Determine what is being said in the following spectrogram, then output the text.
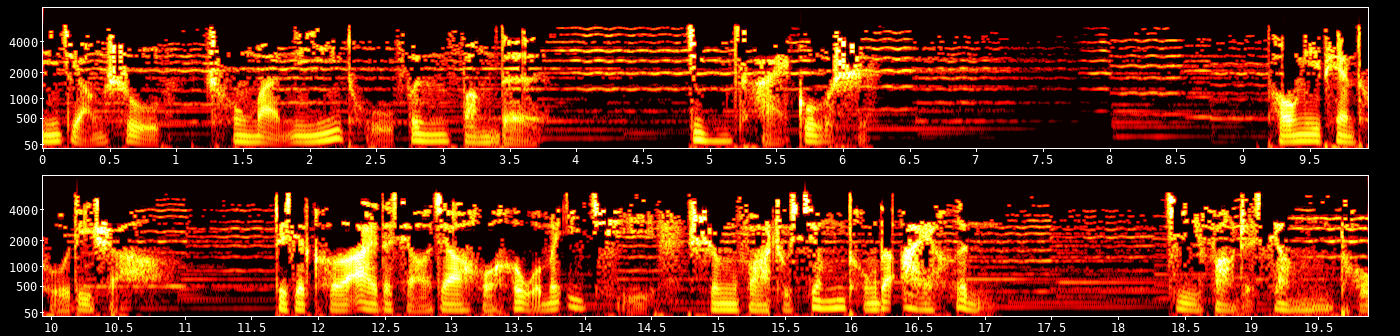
你讲述充满泥土芬芳的精彩故事。同一片土地上，这些可爱的小家伙和我们一起生发出相同的爱恨，激放着相同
